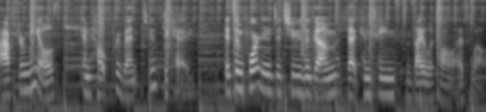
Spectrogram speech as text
after meals can help prevent tooth decay. It's important to choose a gum that contains xylitol as well.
